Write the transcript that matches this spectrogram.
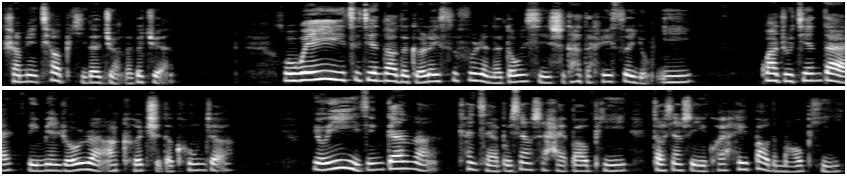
上面俏皮的卷了个卷。我唯一一次见到的格雷斯夫人的东西是她的黑色泳衣，挂住肩带，里面柔软而可耻的空着。泳衣已经干了，看起来不像是海豹皮，倒像是一块黑豹的毛皮。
